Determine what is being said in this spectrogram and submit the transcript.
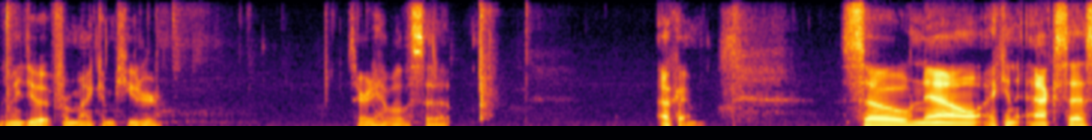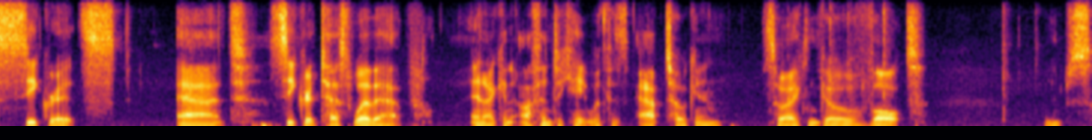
let me do it from my computer. So I already have all this set up. Okay. So now I can access secrets at secret test web app and I can authenticate with this app token. So I can go vault, oops,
